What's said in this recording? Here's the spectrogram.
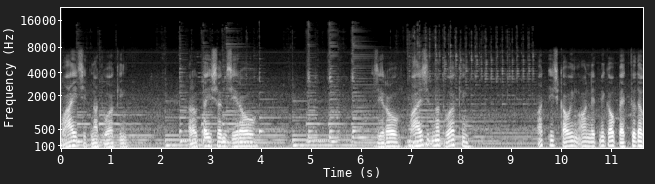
Why is it not working? Rotation zero. Zero. Why is it not working what is going on? Let me go back to the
